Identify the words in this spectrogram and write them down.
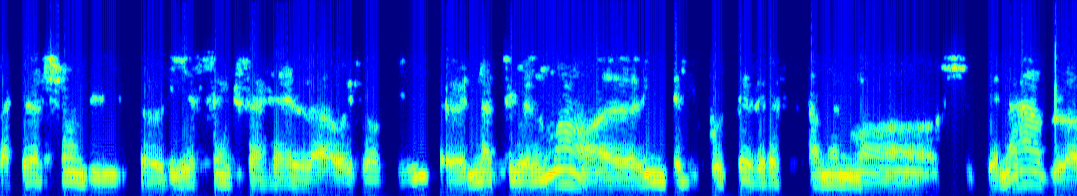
la création du G5 Sahel aujourd'hui, naturellement, une telle hypothèse reste quand même soutenable.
